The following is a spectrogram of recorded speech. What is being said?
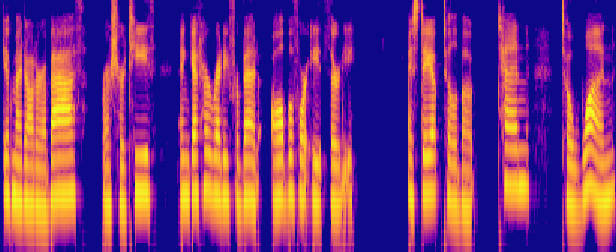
give my daughter a bath, brush her teeth, and get her ready for bed all before 8:30. I stay up till about 10 to 1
